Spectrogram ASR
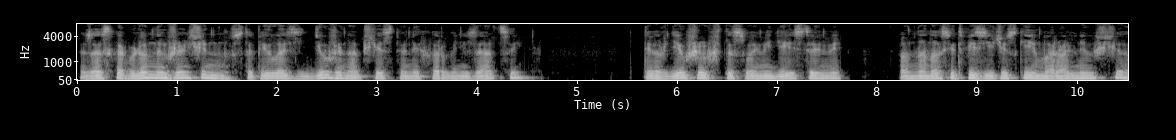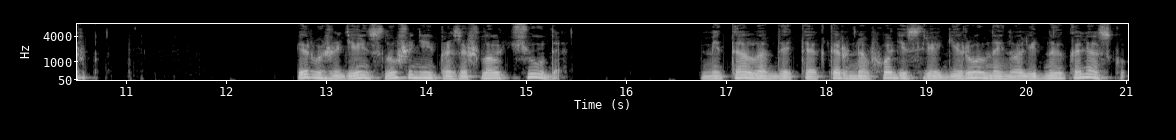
За оскорбленных женщин вступилась дюжина общественных организаций, твердивших, что своими действиями он наносит физический и моральный ущерб. В первый же день слушаний произошло чудо. Металлодетектор на входе среагировал на инвалидную коляску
